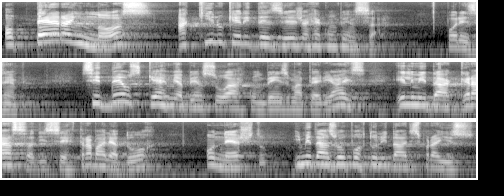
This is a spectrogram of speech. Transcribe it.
opera em nós aquilo que ele deseja recompensar. Por exemplo, se Deus quer me abençoar com bens materiais, Ele me dá a graça de ser trabalhador, honesto e me dá as oportunidades para isso.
